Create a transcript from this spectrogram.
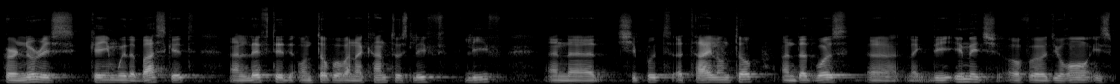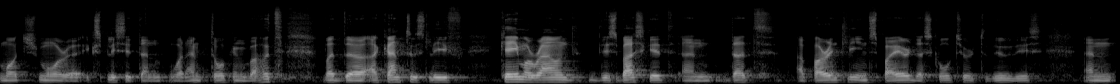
her nurse came with a basket and left it on top of an acanthus leaf, leaf and uh, she put a tile on top, and that was uh, like the image of uh, Durand is much more uh, explicit than what I'm talking about. but the acanthus leaf came around this basket, and that apparently inspired the sculptor to do this. And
